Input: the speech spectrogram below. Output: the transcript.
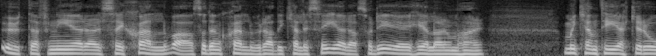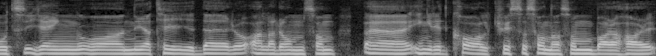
utdefinierar sig själva, alltså den självradikaliseras och det är hela de här med Kent Ekeroths gäng och Nya Tider och alla de som eh, Ingrid Carlqvist och sådana som bara har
